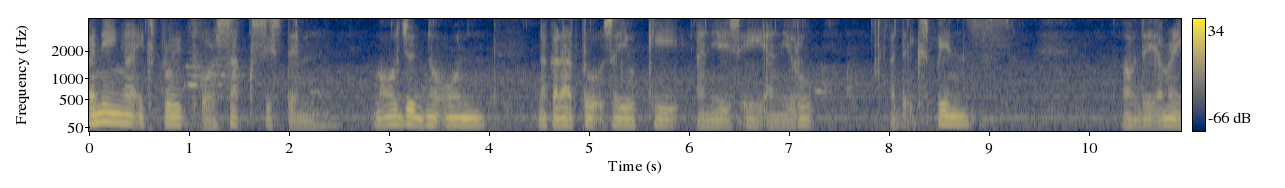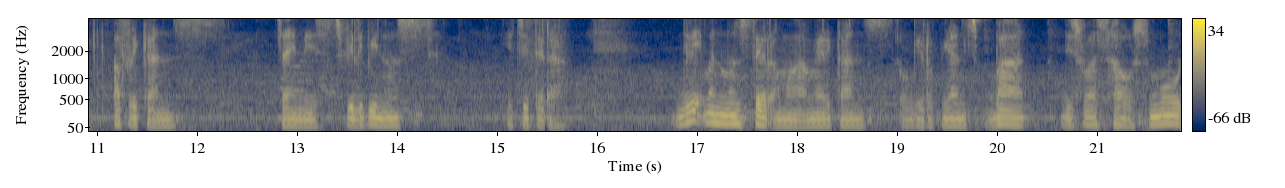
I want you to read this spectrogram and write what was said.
Kani nga exploit or suck system maujud noon nakalato sa UK and USA and Europe. At the expense of the American Africans, Chinese, Filipinos, etc. Dili man monster ang mga Americans o Europeans but this was how small,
